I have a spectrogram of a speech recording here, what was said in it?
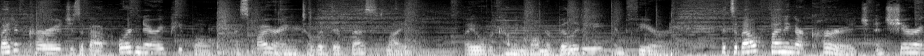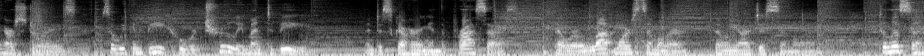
Bite of Courage is about ordinary people aspiring to live their best life by overcoming vulnerability and fear. It's about finding our courage and sharing our stories so we can be who we're truly meant to be, and discovering in the process that we're a lot more similar than we are dissimilar. To listen,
